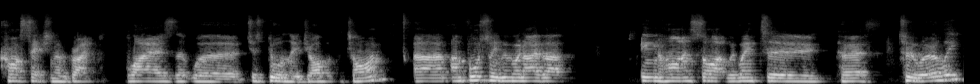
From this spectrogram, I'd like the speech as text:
cross section of great players that were just doing their job at the time. Um, unfortunately, we went over, in hindsight, we went to Perth too early.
